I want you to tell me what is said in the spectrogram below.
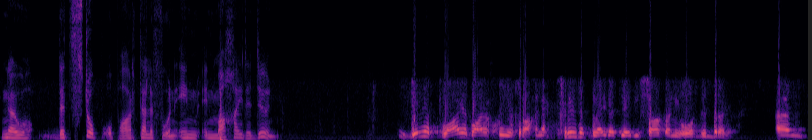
nou dit stop op haar telefoon en en mag hy dit doen? Dit is 'n baie baie goeie vraag en ek is vreeslik bly dat jy die saak aan die orde bring. Um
